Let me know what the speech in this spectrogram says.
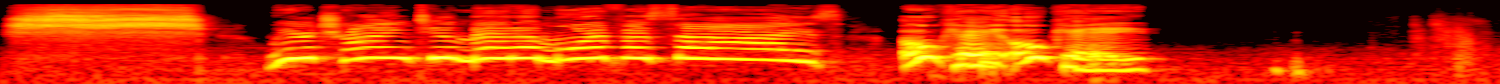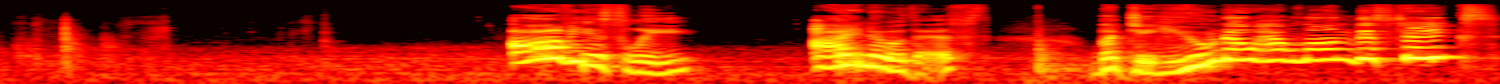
Shh, we're trying to metamorphosize. Okay, okay. Obviously, I know this, but do you know how long this takes?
